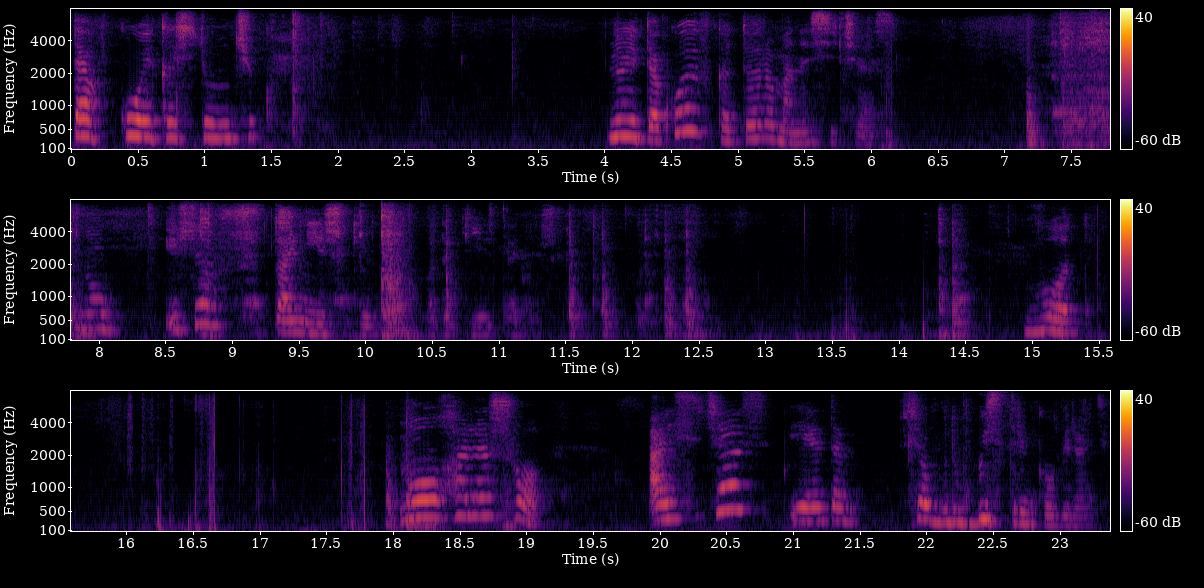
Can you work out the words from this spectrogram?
такой костюмчик. Ну и такой, в котором она сейчас. Ну, еще штанишки. Вот такие штанишки. Вот. Ну, хорошо. А сейчас я это все буду быстренько убирать.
